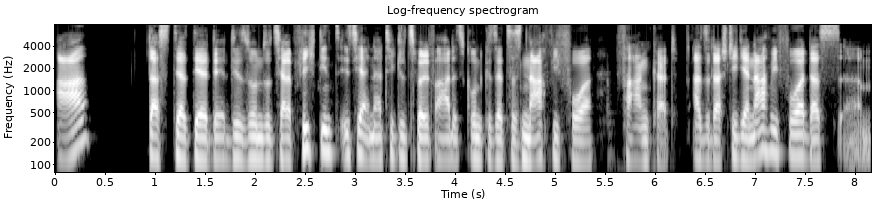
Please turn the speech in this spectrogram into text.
A, dass der, der, der, so ein sozialer Pflichtdienst ist ja in Artikel 12a des Grundgesetzes nach wie vor verankert. Also da steht ja nach wie vor, dass, ähm,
